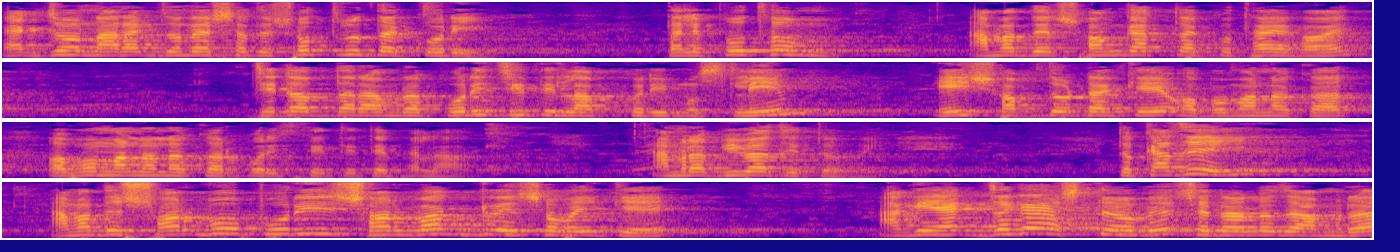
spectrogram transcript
একজন আর একজনের সাথে শত্রুতা করি, তাহলে প্রথম আমাদের সংঘাতটা কোথায় হয়? যেটার দ্বারা আমরা পরিচিতি লাভ করি মুসলিম, এই শব্দটাকে অপমানকর অবমাননাকর পরিস্থিতিতে ফেলা হয়। আমরা বিভাজিত হই। তো কাজেই আমাদের সর্বোপরি সর্বাগ্রে সবাইকে আগে এক জায়গায় আসতে হবে, সেটা হলো যে আমরা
